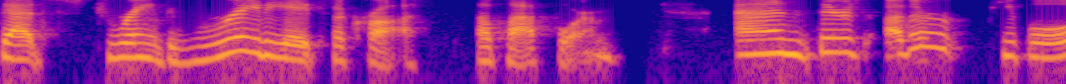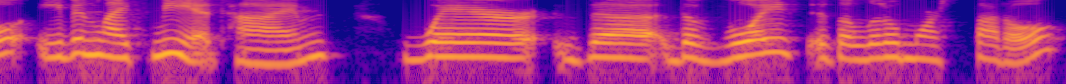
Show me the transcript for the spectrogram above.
that strength radiates across a platform. And there's other people, even like me at times, where the the voice is a little more subtle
